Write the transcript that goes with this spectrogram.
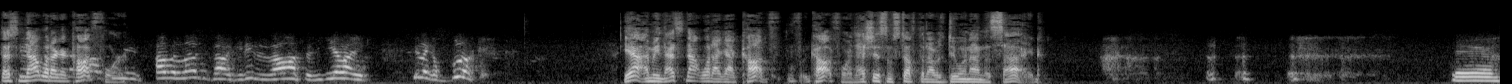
that's not what I got caught for. I would love to talk to you. This is awesome. You're like you're like a book. Yeah, I mean, that's not what I got caught caught for. That's just some stuff that I was doing on the side. Yeah.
